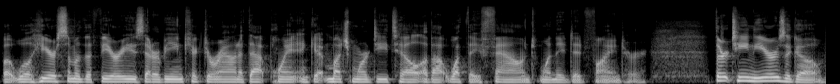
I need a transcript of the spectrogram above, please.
but we'll hear some of the theories that are being kicked around at that point and get much more detail about what they found when they did find her. 13 years ago,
